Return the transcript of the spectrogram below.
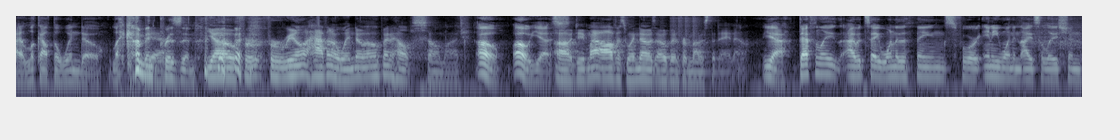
I look out the window like I'm in Yeah. prison. Yo, for for real, having a window open helps so much. oh, oh yes. Oh, dude, my office window is open for most of the day now. Yeah, definitely. I would say one of the things for anyone in isolation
